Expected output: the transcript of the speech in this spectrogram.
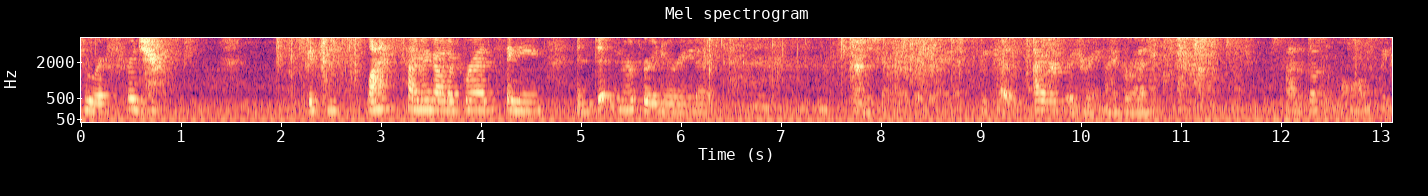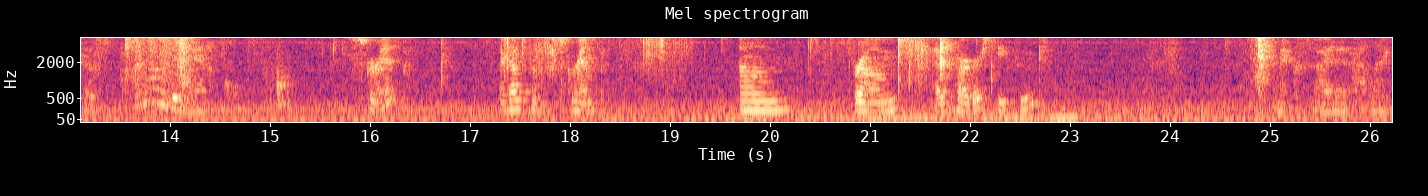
to refrigerate? Because last time I got a bread thingy and didn't refrigerate it. I'm just gonna refrigerate it because I refrigerate my bread so that it doesn't mold because I'm not a big fan. Scrimp. I got some scrimp um, from Egg Harbor Seafood. I'm excited. I like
